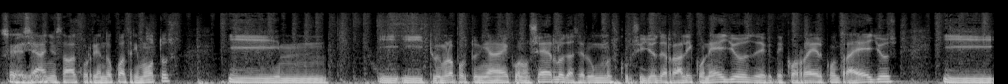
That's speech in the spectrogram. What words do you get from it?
Sí. Ese año estaba corriendo cuatrimotos y... mm, y, tuvimos la oportunidad de conocerlos, de hacer unos cursillos de rally con ellos, de, correr contra ellos. Y,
